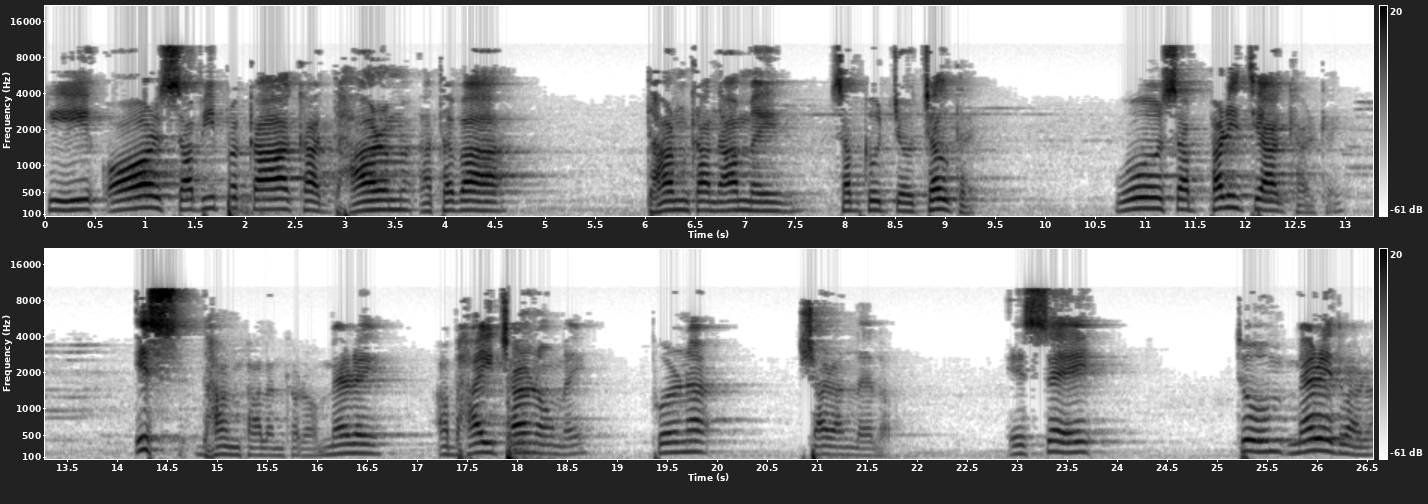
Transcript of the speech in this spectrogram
कि और सभी प्रकार का धर्म अथवा धर्म का नाम में सब कुछ जो चलते वो सब परित्याग करके इस धर्म पालन करो। मेरे अभाई चरणों में पूर्ण शरण ले लो। इससे तुम मेरे द्वारा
